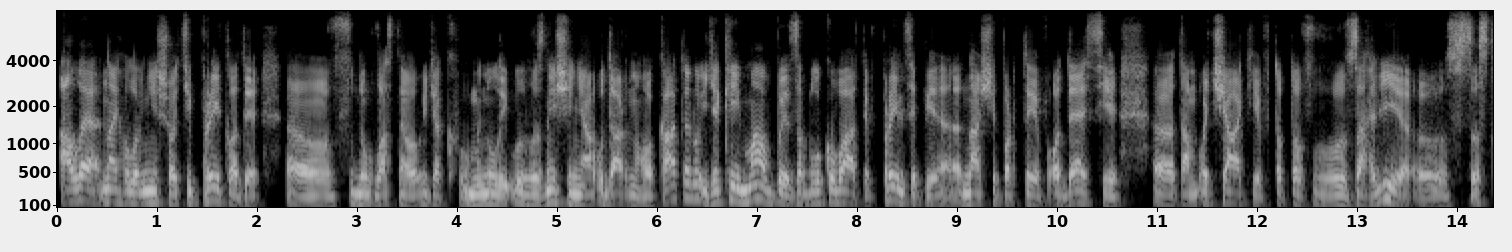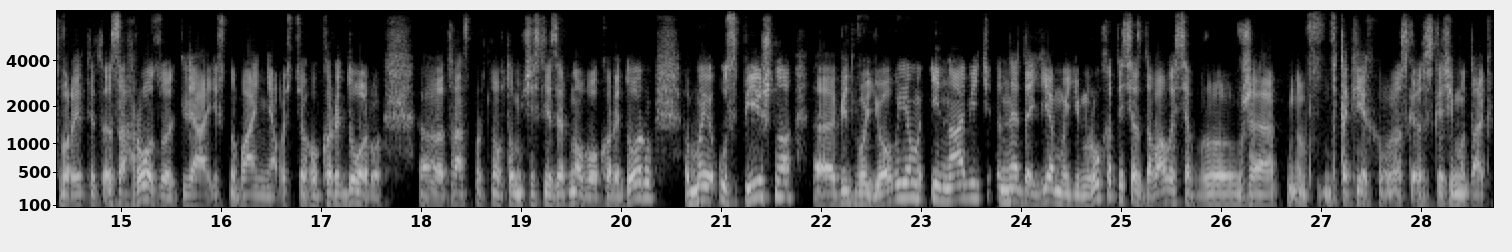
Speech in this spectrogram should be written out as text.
Але найголовніше ці приклади, е, ну власне, як минулий знищення ударного катеру, який мав би заблокувати в принципі е, наші порти в Одесі, е, там Очаків, тобто взагалі створити загрозу для існування ось цього коридору транспортного, в тому числі зернового коридору. Ми успішно відвоюємо і навіть не даємо їм рухатися. Здавалося б, вже в таких, скажімо так,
